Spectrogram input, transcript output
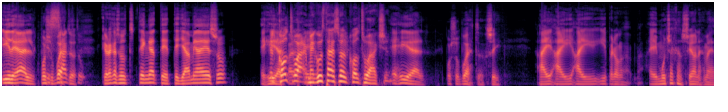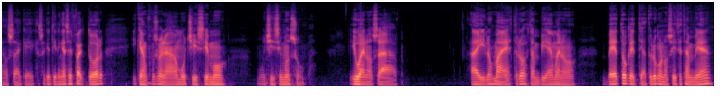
Ideal, por supuesto. Exacto. Que una canción tenga, te, te llame a eso. Es El ideal call to me gusta eso del call to action. Es ideal, por supuesto, sí. Hay, hay, hay, pero hay muchas canciones, man, o sea, que, que, que tienen ese factor y que han funcionado muchísimo, muchísimo en Zumba. Y bueno, o sea, ahí los maestros también, bueno, Beto, que ya tú lo conociste también.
